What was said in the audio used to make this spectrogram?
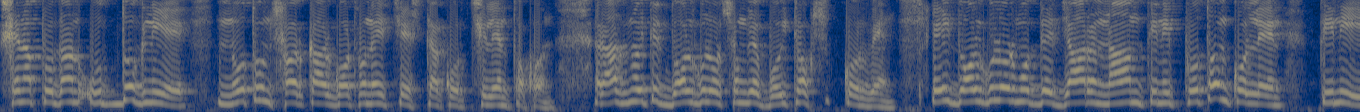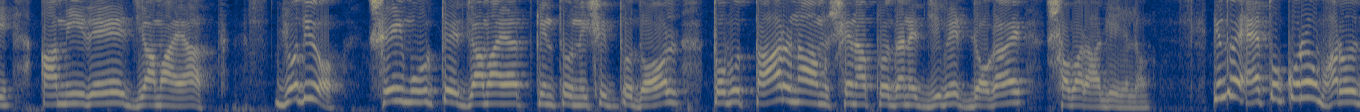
সেনাপ্রধান উদ্যোগ নিয়ে নতুন সরকার গঠনের চেষ্টা করছিলেন তখন। রাজনৈতিক দলগুলোর সঙ্গে বৈঠক করবেন। এই দলগুলোর মধ্যে যার নাম তিনি প্রথম করলেন, তিনি আমিরে জামায়াত। যদিও সেই মুহূর্তে জামায়াত কিন্তু নিষিদ্ধ দল, তবু তার নাম সেনা প্রধানের জীবের ডগায় সবার আগে এলো। কিন্তু এত করেও ভারত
